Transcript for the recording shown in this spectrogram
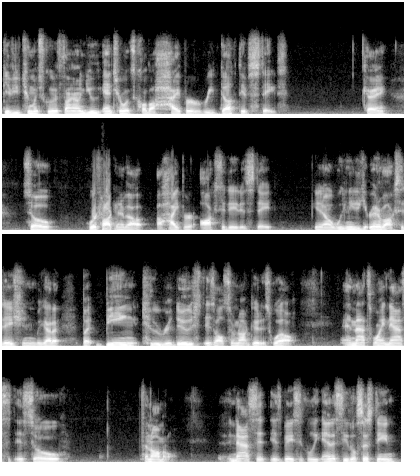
give you too much glutathione, you enter what's called a hyperreductive state. Okay? So we're talking about a hyperoxidative state. You know, we need to get rid of oxidation. We got to but being too reduced is also not good as well. And that's why NACET is so phenomenal. NACET is basically N-acetylcysteine,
